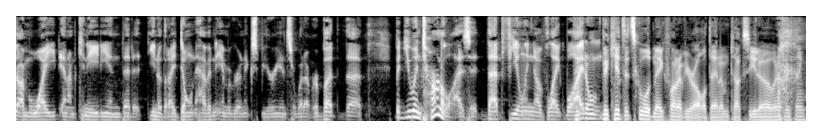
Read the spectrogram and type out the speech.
I'm white and I'm Canadian that it you know that I don't have an immigrant experience or whatever but the but you internalize it that feeling of like well I don't The kids at school would make fun of your all denim tuxedo and everything.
